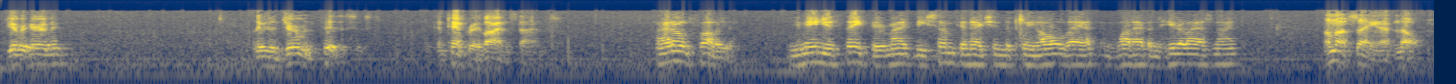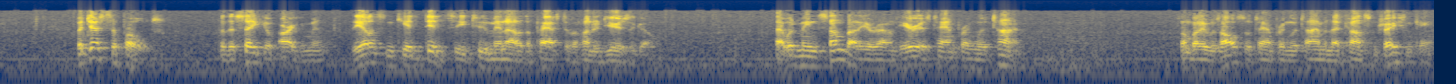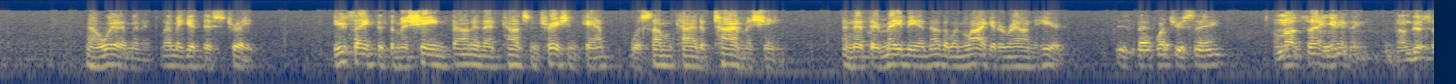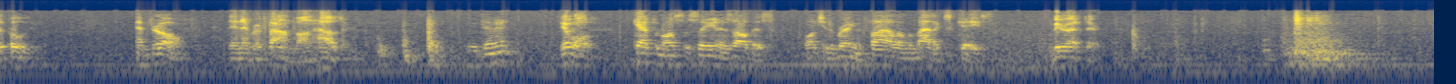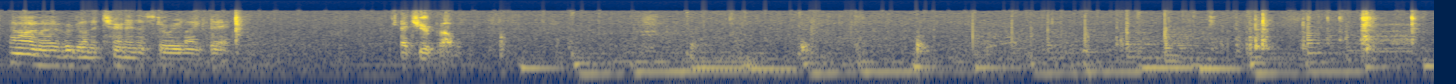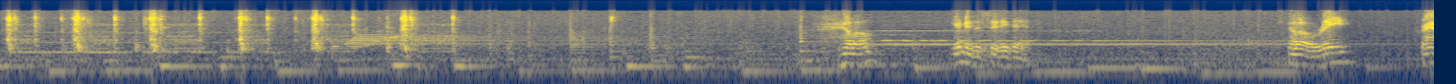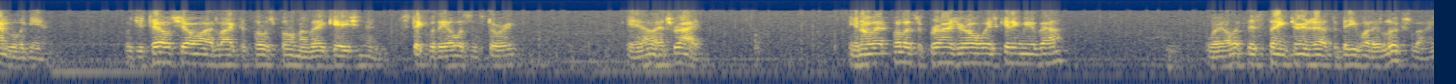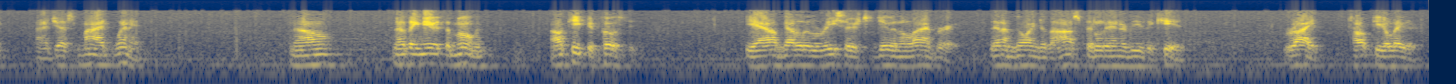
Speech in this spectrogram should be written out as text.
Did you ever hear of him? He was a German physicist, a contemporary of Einstein's. I don't follow you. You mean you think there might be some connection between all that and what happened here last night? I'm not saying that, no. But just suppose, for the sake of argument, the Ellison kid did see two men out of the past of a hundred years ago. That would mean somebody around here is tampering with time. Somebody was also tampering with time in that concentration camp. Now, wait a minute. Let me get this straight. You think that the machine found in that concentration camp was some kind of time machine, and that there may be another one like it around here. Is that what you're saying? I'm not saying anything. I'm just supposing. After all, they never found von Hauser. Lieutenant? Yeah, Walt. Captain wants to see you in his office. Wants you to bring the file on the Maddox case. Be right there. How am I ever going to turn in a story like that? That's your problem. City desk. Hello, Reed? Crandall again. Would you tell Shaw I'd like to postpone my vacation and stick with the Ellison story? Yeah, that's right. You know that Pulitzer Prize you're always kidding me about? Well, if this thing turns out to be what it looks like, I just might win it. No, nothing new at the moment. I'll keep you posted. Yeah, I've got a little research to do in the library. Then I'm going to the hospital to interview the kid. Right. Talk to you later.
